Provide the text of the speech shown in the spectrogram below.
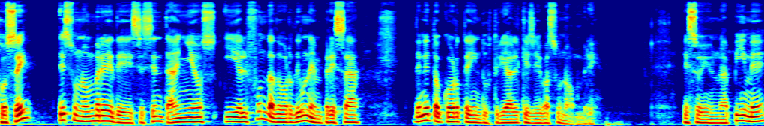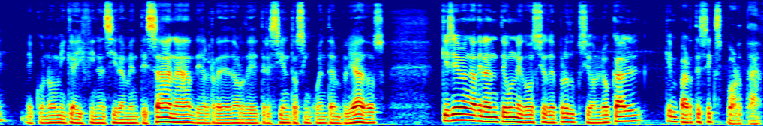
José es un hombre de 60 años y el fundador de una empresa de neto corte industrial que lleva su nombre. Es hoy una pyme económica y financieramente sana de alrededor de 350 empleados que llevan adelante un negocio de producción local que en parte se exporta.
